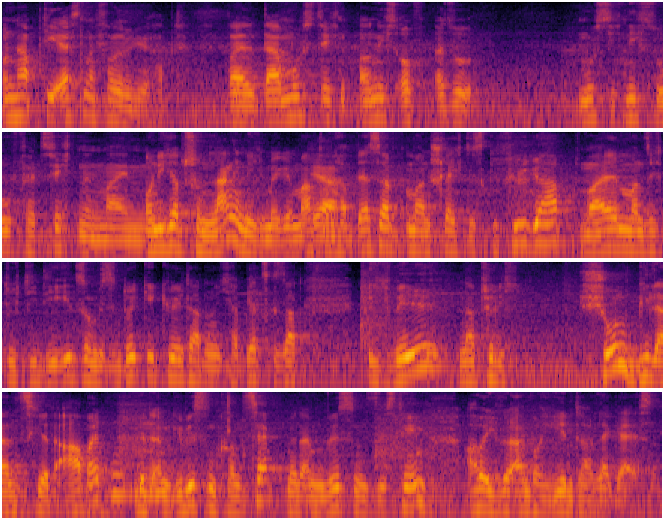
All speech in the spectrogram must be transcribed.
und habe die ersten Erfolge gehabt. Weil da musste ich auch nicht auf, also musste ich nicht so verzichten in meinen. Und ich habe schon lange nicht mehr gemacht Ja. und habe deshalb immer ein schlechtes Gefühl gehabt, weil man sich durch die Diät so ein bisschen durchgequält hat. Und ich habe jetzt gesagt, ich will natürlich schon bilanziert arbeiten, mit einem gewissen Konzept, mit einem gewissen System, aber ich will einfach jeden Tag lecker essen.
